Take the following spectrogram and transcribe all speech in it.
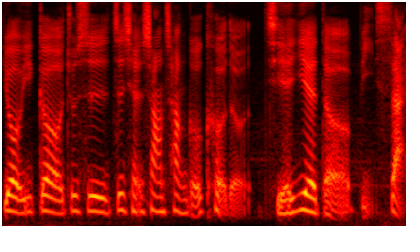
有一个就是之前上唱歌课的结业的比赛。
